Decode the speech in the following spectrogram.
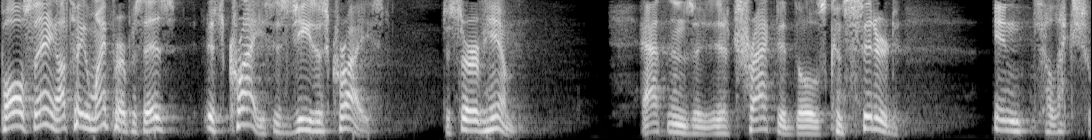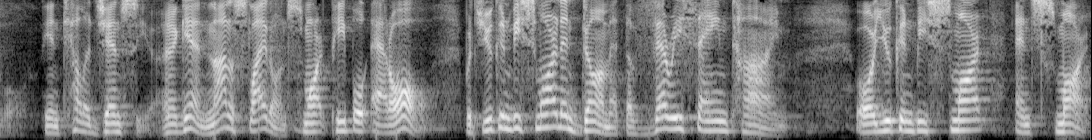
Paul saying, I'll tell you what my purpose is. It's Christ, it's Jesus Christ, to serve Him. Athens attracted those considered intellectual, the intelligentsia. And again, not a slight on smart people at all, but you can be smart and dumb at the very same time. Or you can be smart and smart.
